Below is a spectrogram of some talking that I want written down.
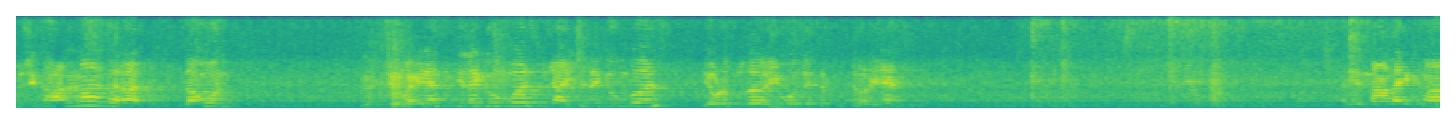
तुझी घाल ना घरात जाऊन तुझी बहीण असते तिला घेऊन बस तुझ्या आईची घेऊन बस. एवढं तुझं ही होते तर कुठं रे? अरे नालायक का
